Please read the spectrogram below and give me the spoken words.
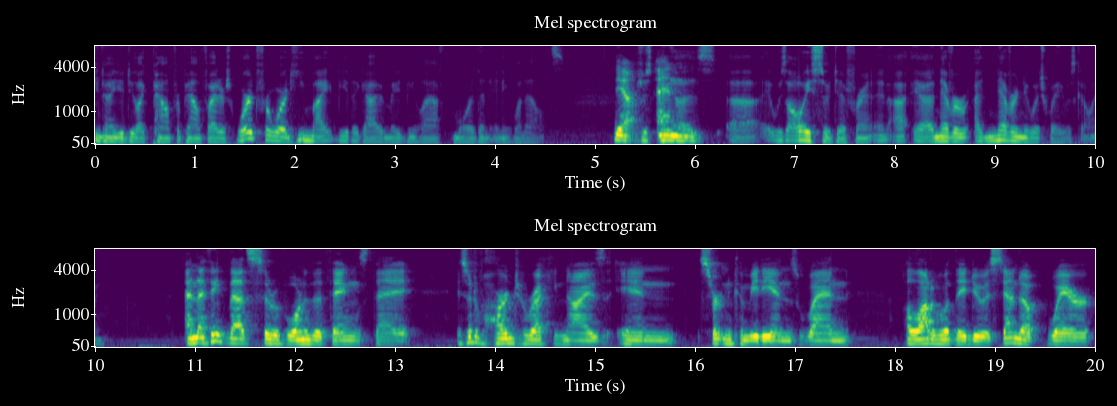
you know you do like pound for pound fighters word for word he might be the guy who made me laugh more than anyone else. Yeah, just because uh, it was always so different and I, I never i never knew which way he was going and I think that's sort of one of the things that is sort of hard to recognize in certain comedians when a lot of what they do is stand up where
